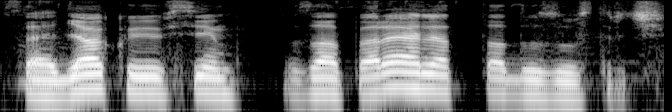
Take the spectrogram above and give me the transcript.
Все, дякую всім за перегляд та до зустрічі.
